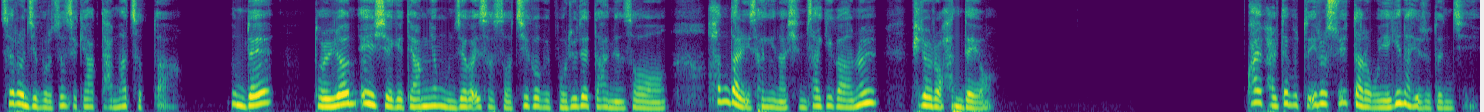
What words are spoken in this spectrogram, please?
새로운 집으로 전세 계약 다 마쳤다. 근데 돌연 A씨에게 대학력 문제가 있어서 직업이 보류됐다 하면서 한 달 이상이나 심사 기간을 필요로 한대요. 가입할 때부터 이럴 수 있다라고 얘기나 해주든지.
